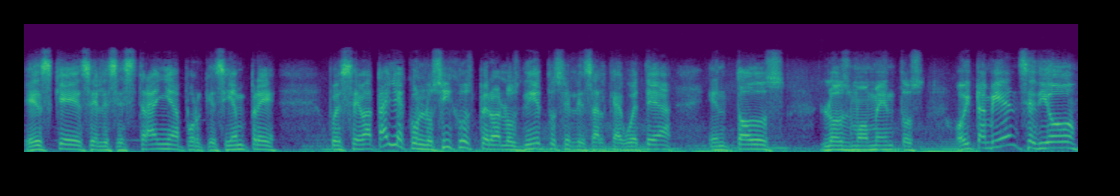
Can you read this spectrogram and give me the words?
es que se les extraña porque siempre pues se batalla con los hijos, pero a los nietos se les alcahuetea en todos los momentos. Hoy también se dio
